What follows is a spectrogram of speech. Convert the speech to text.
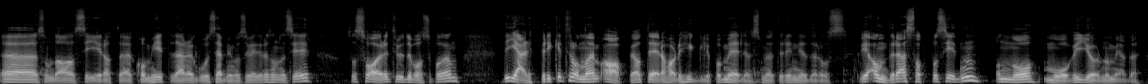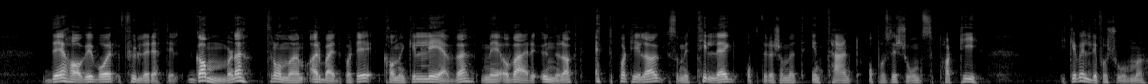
eh, som da sier at eh, 'kom hit, der er det god stemning' osv., du sier. Så svarer Trude Bosse på den. Det hjelper ikke Trondheim Ap at dere har det hyggelig på medlemsmøter i Nidaros. Vi andre er satt på siden, og nå må vi gjøre noe med det. Det har vi vår fulle rett til. Gamle Trondheim Arbeiderparti kan ikke leve med å være underlagt ett partilag som i tillegg opptrer som et internt opposisjonsparti. Ikke veldig forsonende.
